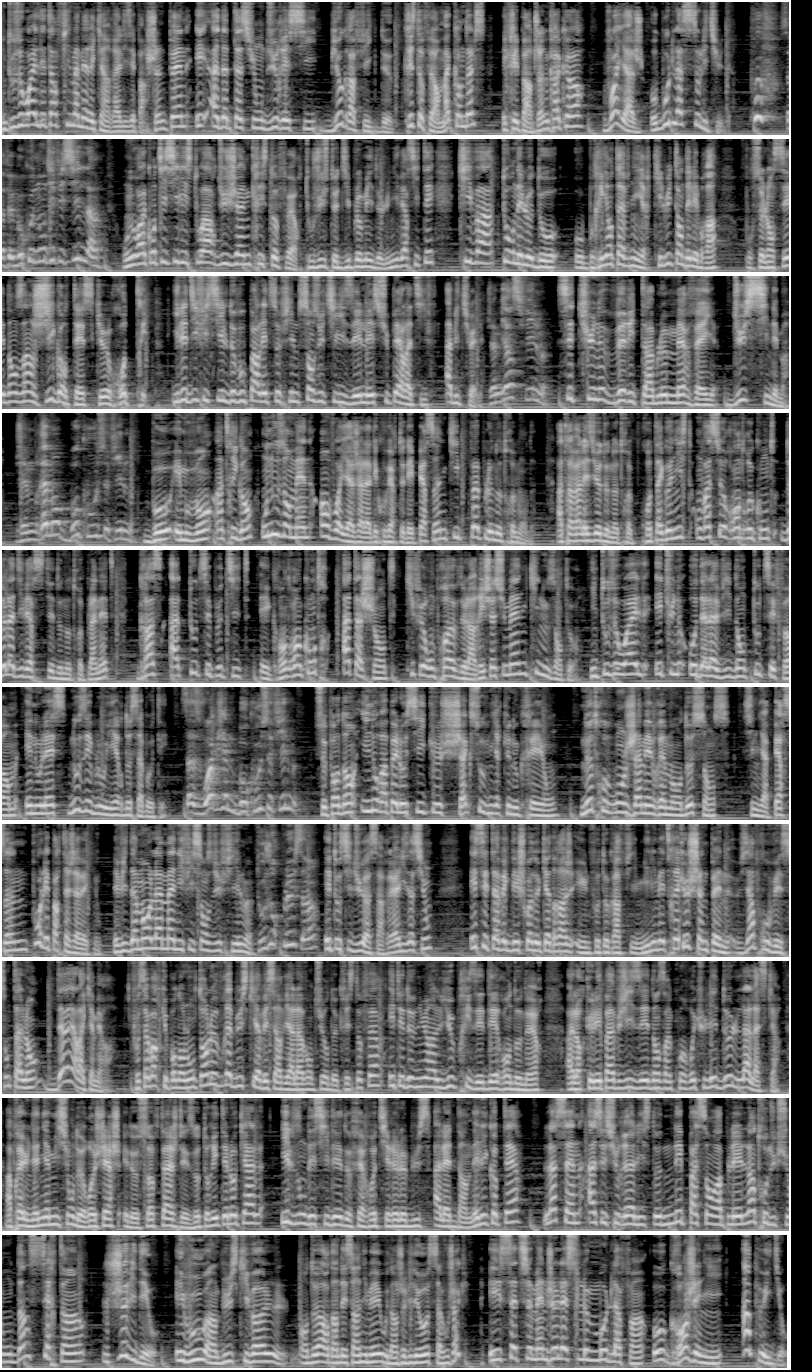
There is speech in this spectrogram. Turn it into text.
Into the Wild est un film américain réalisé par Sean Penn et adaptation du récit biographique de Christopher McCandless, écrit par John Krakauer, Voyage au bout de la solitude. Pouf, ça fait beaucoup de noms difficiles là On nous raconte ici l'histoire du jeune Christopher, tout juste diplômé de l'université, qui va tourner le dos au brillant avenir qui lui tendait les bras pour se lancer dans un gigantesque road trip. Il est difficile de vous parler de ce film sans utiliser les superlatifs habituels. J'aime bien ce film. C'est une véritable merveille du cinéma. J'aime vraiment beaucoup ce film. Beau, émouvant, intrigant, on nous emmène en voyage à la découverte des personnes qui peuplent notre monde. À travers les yeux de notre protagoniste, on va se rendre compte de la diversité de notre planète grâce à toutes ces petites et grandes rencontres attachantes qui feront preuve de la richesse humaine qui nous entoure. Into the Wild est une ode à la vie dans toutes ses formes et nous laisse nous éblouir de sa beauté. Ça se voit que j'aime beaucoup ce film Cependant, il nous rappelle aussi que chaque souvenir que nous créons ne trouveront jamais vraiment de sens s'il n'y a personne pour les partager avec nous. Évidemment, la magnificence du film, toujours plus, hein, est aussi due à sa réalisation, et c'est avec des choix de cadrage et une photographie millimétrée que Sean Penn vient prouver son talent derrière la caméra. Il faut savoir que pendant longtemps, le vrai bus qui avait servi à l'aventure de Christopher était devenu un lieu prisé des randonneurs, alors que l'épave gisait dans un coin reculé de l'Alaska. Après une énième mission de recherche et de sauvetage des autorités locales, ils ont décidé de faire retirer le bus à l'aide d'un hélicoptère. La scène assez surréaliste n'est pas sans rappeler l'introduction d'un certain jeu vidéo. Et vous, un bus qui vole en dehors d'un dessin animé ou d'un jeu vidéo, ça vous choque? Et cette semaine, je laisse le mot de la fin au grand génie un peu idiot.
